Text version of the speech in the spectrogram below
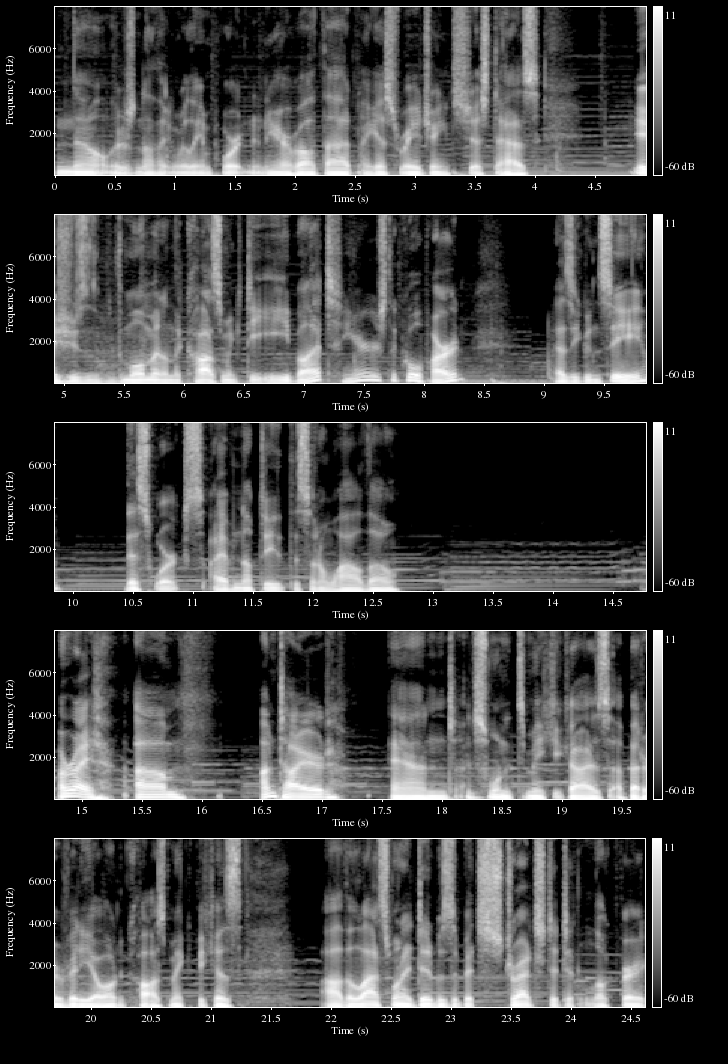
No, there's nothing really important in here about that. I guess Raging just has issues at the moment on the Cosmic DE, but here's the cool part. As you can see, this works. I haven't updated this in a while though. Alright, um, I'm tired and I just wanted to make you guys a better video on Cosmic because uh, the last one I did was a bit stretched, it didn't look very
